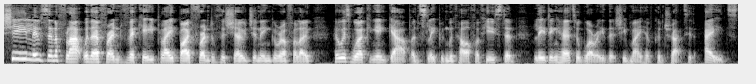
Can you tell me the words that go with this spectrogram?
She lives in a flat with her friend Vicky, played by friend of the show Janeane Garofalo, who is working in Gap and sleeping with half of Houston, leading her to worry that she may have contracted AIDS.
